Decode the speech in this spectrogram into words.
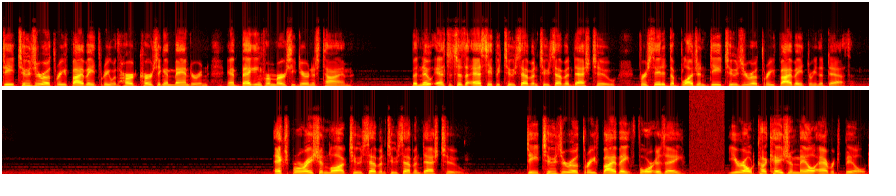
D-203583 was heard cursing in Mandarin and begging for mercy during this time. The new instances of SCP-2727-2 proceeded to bludgeon D-203583 to death. Exploration Log 2727-2 D-203584 is a year-old Caucasian male average build.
